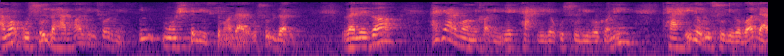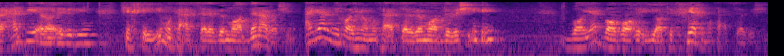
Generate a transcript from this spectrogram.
اما اصول به هر حال اینطور نیست. این مشکلی است که ما در اصول داریم. و لذا اگر ما می‌خواهیم یک تحلیل اصولی بکنیم تحلیل اصولی رو باید در حدی ارائه بدیم که خیلی متأثر به ماده نباشیم. اگر می‌خواهیم متأثر به ماده بشیم باید با واقعیات فقه متأثر بشیم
